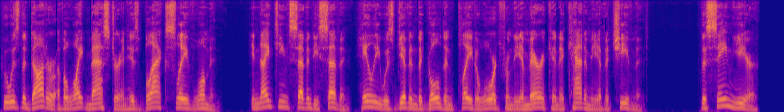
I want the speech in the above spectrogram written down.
who was the daughter of a white master and his black slave woman. In 1977, Haley was given the Golden Plate Award from the American Academy of Achievement. The same year,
